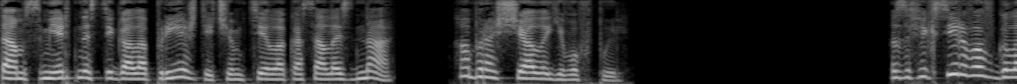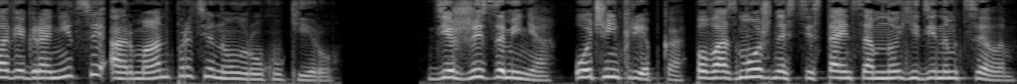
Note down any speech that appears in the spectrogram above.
Там смерть настигала прежде, чем тело касалось дна, обращала его в пыль. Зафиксировав в голове границы, Арман протянул руку Киру. «Держись за меня, очень крепко. По возможности стань со мной единым целым.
